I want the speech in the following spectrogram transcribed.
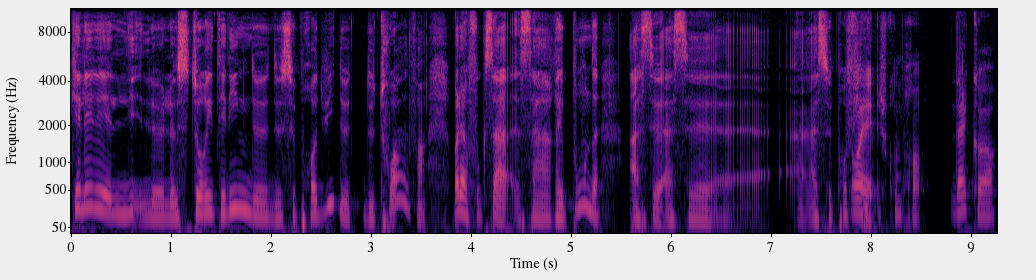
Quel est le, le- le storytelling de, de ce produit, de, de toi? Enfin, voilà, faut que ça, ça réponde à ce, à ce, à ce profil. Ouais, je comprends. D'accord.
